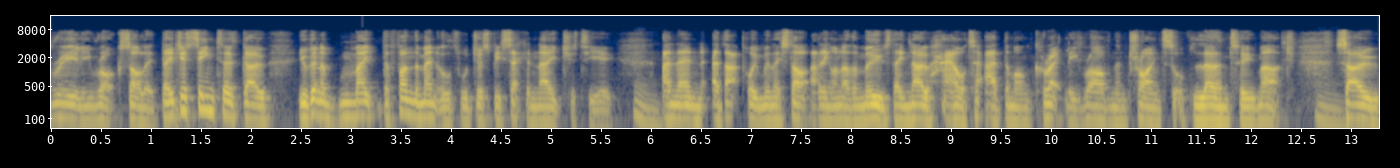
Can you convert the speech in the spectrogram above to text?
really rock solid. They just seem to go, you're going to make the fundamentals will just be second nature to you. Mm. And then at that point, when they start adding on other moves, they know how to add them on correctly rather than trying to sort of learn too much. Mm. So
